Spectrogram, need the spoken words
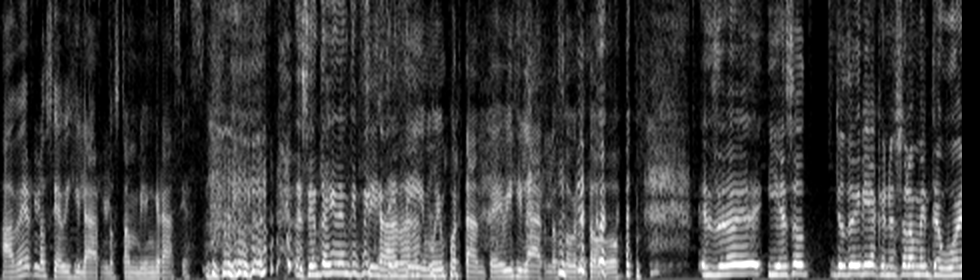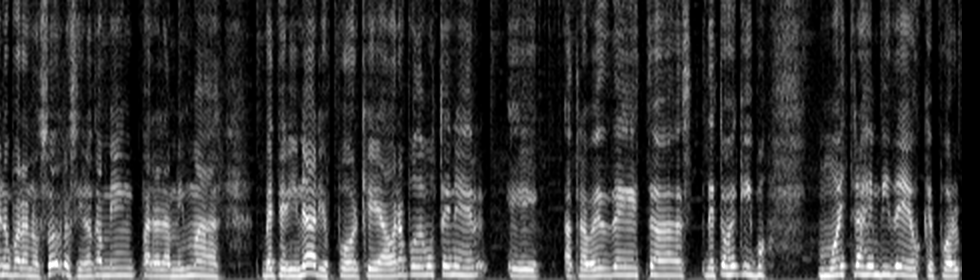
a verlos y a vigilarlos también. Gracias. ¿Te sientes identificada? sí, sí, muy importante, vigilarlos sobre todo. Eso es- y eso yo te diría que no es solamente bueno para nosotros, sino también para las mismas veterinarios, porque ahora podemos tener eh, a través de, estas, de estos equipos muestras en videos que por-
